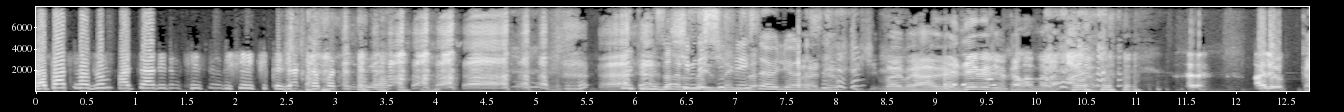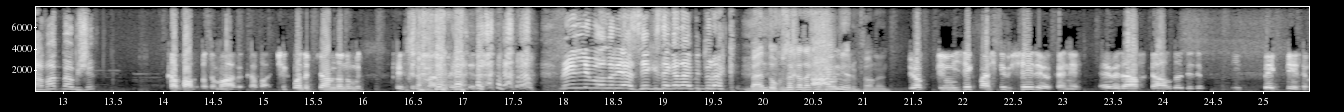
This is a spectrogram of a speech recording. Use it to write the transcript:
Kapatmadım. Hatta dedim kesin bir şey çıkacak kapatın diyor. Hepimiz Şimdi arızayız ne şifreyi güzel. söylüyoruz. Hadi öptük. Bay bay. Ha, hediye veriyor kalanlara. Alo. Alo. Kapatmamışsın. Kapatmadım abi kapat. Çıkmadık candan umut keselim ben. Belli mi olur ya 8'e kadar bir durak. Ben 9'a kadar kapamıyorum falan. yok dinleyecek başka bir şey de yok hani. Eve de az kaldı dedim bir bekleyelim.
